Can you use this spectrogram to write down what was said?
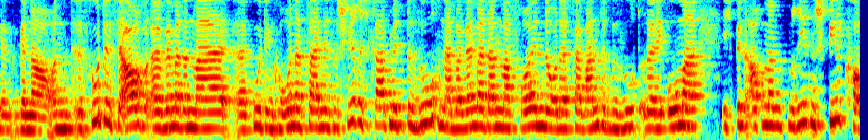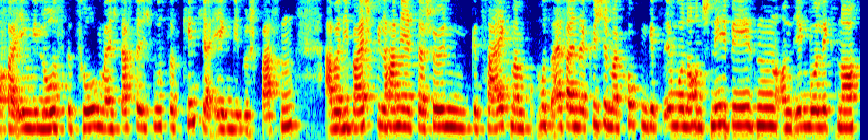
Genau. Und das Gute ist ja auch, äh, wenn man dann mal, äh, gut, in Corona-Zeiten ist es schwierig gerade mit Besuchen, aber wenn man dann mal Freunde oder Verwandte besucht oder die Oma, ich bin auch immer mit einem riesen Spielkoffer irgendwie losgezogen, weil ich dachte, ich muss das Kind ja irgendwie bespaßen. Aber die Beispiele haben jetzt ja schön gezeigt, man muss einfach in der Küche mal gucken, gibt es irgendwo noch einen Schneebesen und irgendwo liegt noch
